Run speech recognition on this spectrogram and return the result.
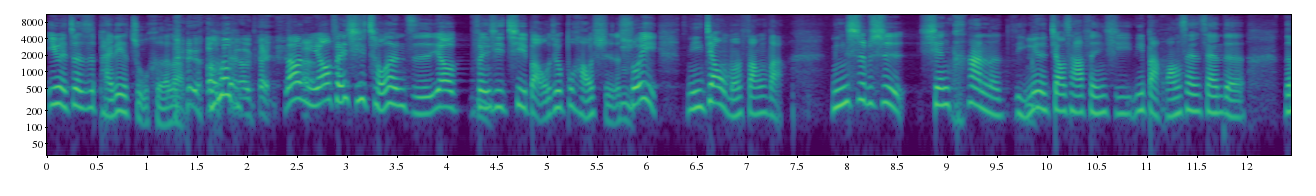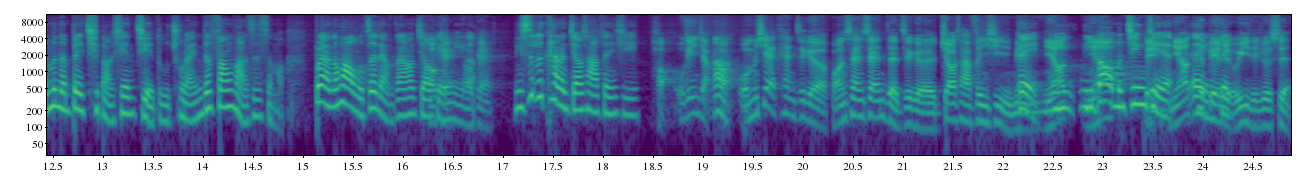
因为这是排列组合了。OK，然后你要分析仇恨值，要分析气保，我就不好使了。所以你教我们方法。您是不是先看了里面的交叉分析？你把黄珊珊的能不能被气保先解读出来？你的方法是什么？不然的话，我这两张要交给你了。OK，你是不是看了交叉分析？好，我跟你讲啊，我们现在看这个黄珊珊的这个交叉分析里面，你要你帮我们精简，你要特别留意的就是，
